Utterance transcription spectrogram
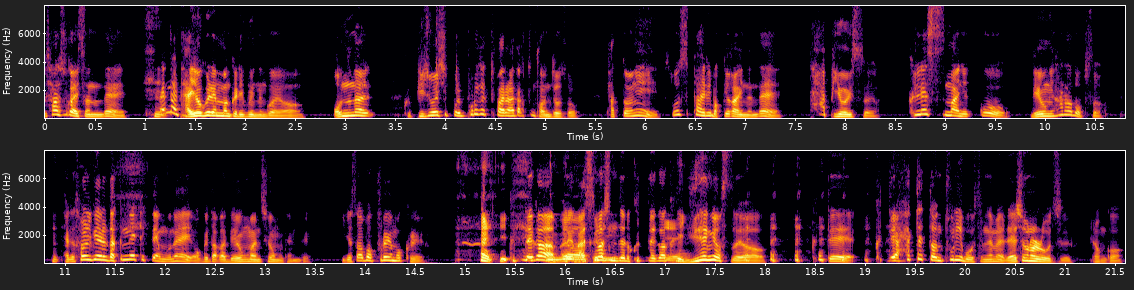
사수가 있었는데 맨날 다이어그램만 그리고 있는 거예요. 어느 날 그 비주얼 10분 프로젝트 파일 하나 딱 좀 던져줘. 봤더니 소스 파일이 몇 개가 있는데 다 비어 있어요. 클래스만 있고 내용이 하나도 없어. 자기가 설계를 다 끝냈기 때문에 여기다가 내용만 채우면 된대. 이게 서버 프레임워크래요. 아니, 그때가 네, 말씀하신 글이- 대로 그때가 그게 예. 유행이었어요. 그때 그때 핫했던 툴이 뭐였냐면 레셔널 로즈 이런 거.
